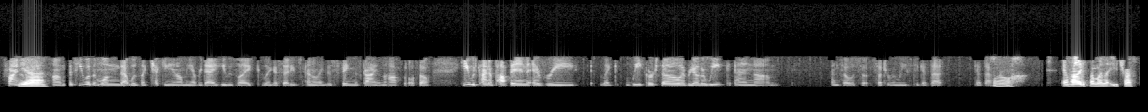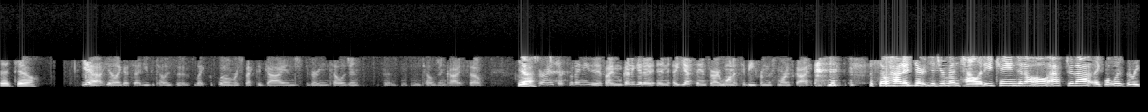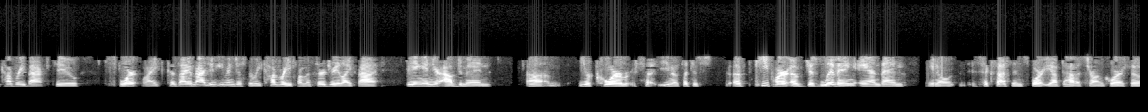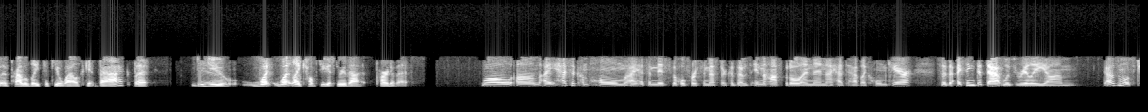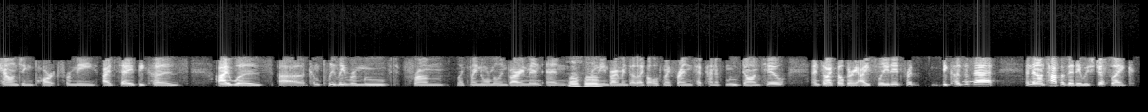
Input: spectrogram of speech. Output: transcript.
finally. Yeah. Um, because he wasn't one that was like checking in on me every day. He was like, like I said, he was kind of like this famous guy in the hospital. So he would kind of pop in every like week or so, every other week, and um, and so it was su- such a relief to get that get that. Oh. And probably someone that you trusted too. Yeah, yeah. Like I said, you could tell he's a like well-respected guy and just a very intelligent, uh, intelligent guy. So, Yeah. all right, that's what I needed. If I'm gonna get a, an, a yes answer, I want it to be from the smartest guy. So how did your did your mentality change at all after that? Like what was the recovery back to sport like? Cuz I imagine even just the recovery from a surgery like that being in your abdomen um your core you know such a, a key part of just living and then you know success in sport you have to have a strong core so it probably took you a while to get back but did Yeah. you what what like helped you get through that part of it Well, um, I had to come home. I had to miss the whole first semester because I was in the hospital, and then I had to have like home care. So that, I think that that was really um, that was the most challenging part for me. I'd say because I was uh, completely removed from like my normal environment and from mhm the environment that like all of my friends had kind of moved on to, and so I felt very isolated for because of that. And then on top of it, it was just like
